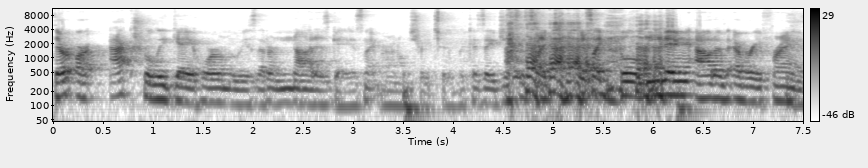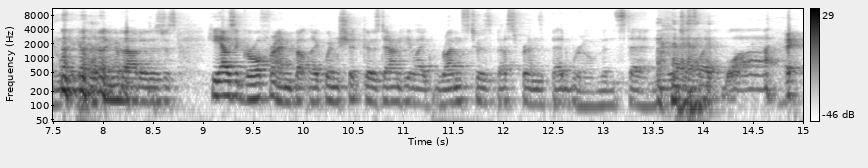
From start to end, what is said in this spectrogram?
There are actually gay horror movies that are not as gay as Nightmare on Elm Street 2 because they just it's like it's like bleeding out of every frame. Like everything about it is just. He has a girlfriend, but like when shit goes down, he like runs to his best friend's bedroom instead. And you're just like, why?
